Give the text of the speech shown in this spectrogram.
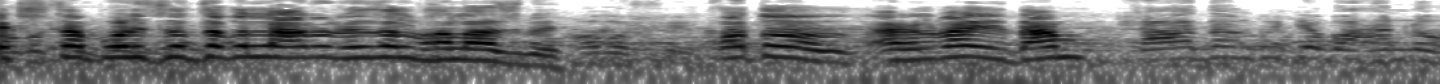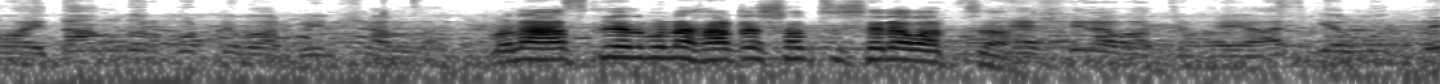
এক্সট্রা পরিচর্যা করলে আরও রেজাল্ট ভালো আসবে। অবশ্যই। কত আহেল ভাই দাম? চাওয়া দাম দুইটা বাহান্ন ভাই দাম দর করতে পারবে ইনশাল্লাহ মানে আজকের মানে হাটের সবচেয়ে সেরা বাচ্চা। হ্যাঁ সেরা বাচ্চা ভাই আজকের মধ্যে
